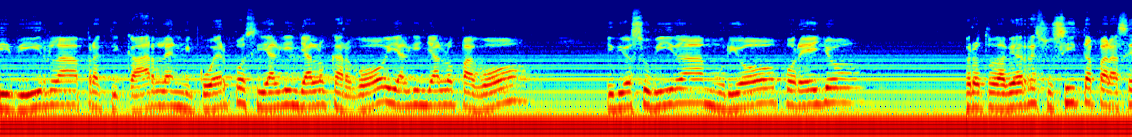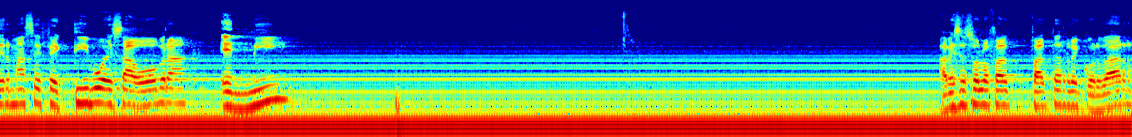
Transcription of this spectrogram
vivirla, practicarla en mi cuerpo si alguien ya lo cargó y alguien ya lo pagó y dio su vida, murió por ello, pero todavía resucita para hacer más efectivo esa obra en mí? A veces solo falta recordar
